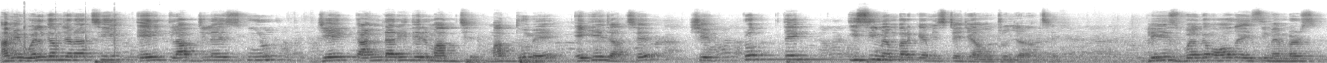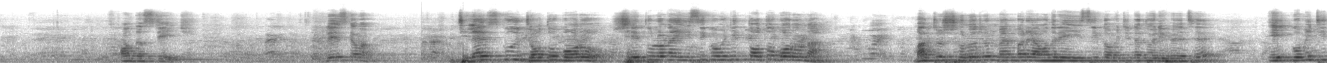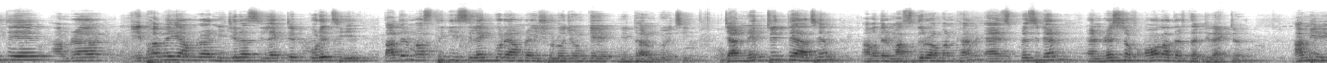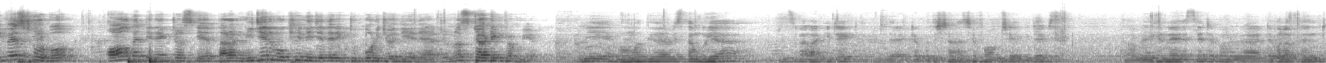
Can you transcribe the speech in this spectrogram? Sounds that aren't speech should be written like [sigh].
আমি ওয়েলকাম জানাচ্ছি এই ক্লাব জেলা স্কুল যে কান্ডারিদের মাঝে- মাধ্যমে এগিয়ে যাচ্ছে, সে প্রত্যেক ইসি মেম্বারকে আমি স্টেজে আমন্ত্রণ জানাচ্ছি। Please welcome all the EC members on the stage please come জেলা স্কুল যত বড়, সে তুলনায় ইসি কমিটি তত বড় না। মাত্র ষোলো জন মেম্বারে আমাদের এই ইসি কমিটিটা তৈরি হয়েছে। এই কমিটিতে আমরা এভাবেই আমরা নিজেরা সিলেক্টেড করেছি, তাদের মাঝ থেকেই সিলেক্ট করে আমরা এই ষোলো জনকে নির্ধারণ করেছি। যার নেতৃত্বে আছেন আমাদের Masudur Rahman Khan as president and rest of all others the director আমি রিকোয়েস্ট করব অল দ্য ডিরেক্টরসকে তারা নিজের মুখে নিজেদের একটু পরিচয় দিয়ে দেওয়ার জন্য স্টার্টিং ফ্রম হিয়ার আমি মোহাম্মদ দিদারুল ইসলাম ভুইয়া প্রিন্সিপাল আর্কিটেক্ট একটা প্রতিষ্ঠান আছে ফর্ম থ্রি আর্কিটেক্টস তো আমি এখানে অ্যাসেট এবং ডেভেলপমেন্ট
